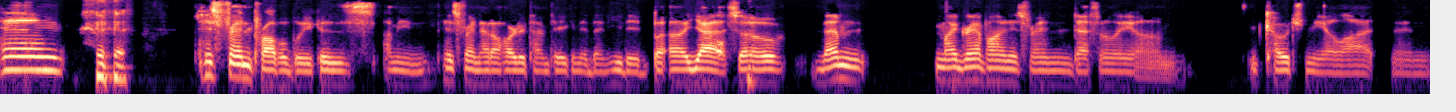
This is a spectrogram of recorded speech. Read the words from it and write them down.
um, his friend probably, because I mean, his friend had a harder time taking it than he did. But uh, yeah. So them, my grandpa and his friend definitely um coached me a lot and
